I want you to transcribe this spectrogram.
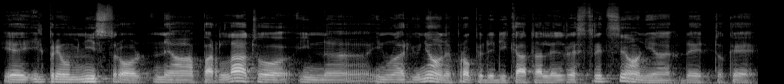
Eh, il primo ministro ne ha parlato in, in, una riunione proprio dedicata alle restrizioni, ha detto che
